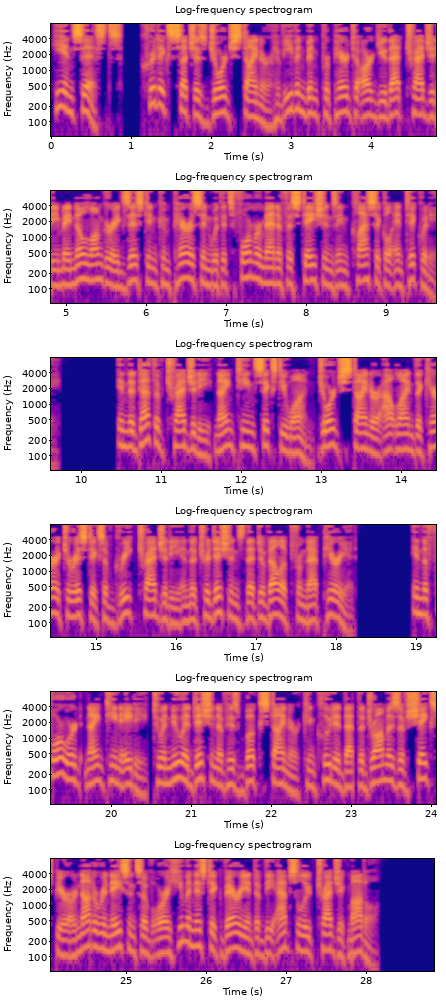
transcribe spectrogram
he insists. Critics such as George Steiner have even been prepared to argue that tragedy may no longer exist in comparison with its former manifestations in classical antiquity. In The Death of Tragedy 1961, George Steiner outlined the characteristics of Greek tragedy and the traditions that developed from that period. In the foreword 1980 to a new edition of his book Steiner concluded that the dramas of Shakespeare are not a renaissance of or a humanistic variant of the absolute tragic model.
